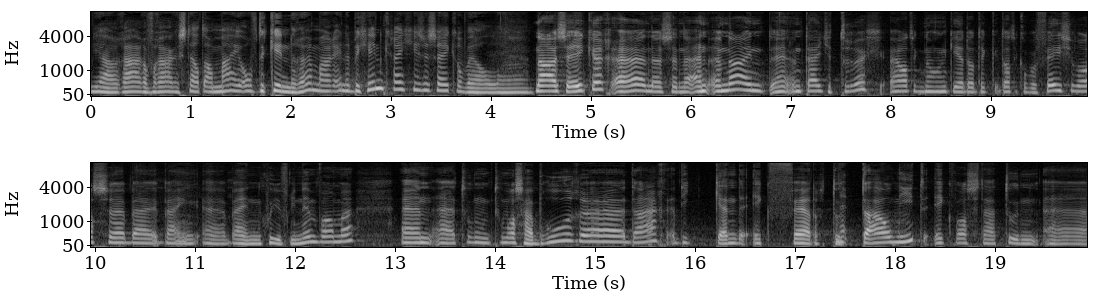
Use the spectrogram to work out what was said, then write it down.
ja, rare vragen stelt aan mij of de kinderen. Maar in het begin kreeg je ze zeker wel. uh. Nou, zeker. Hè. Dus een, en, en nou, een, een, tijdje terug had ik nog een keer dat ik, dat ik op een feestje was uh, bij, bij, bij een goede vriendin van me. En toen, toen was haar broer daar. Die kende ik verder totaal nee. niet. Ik was daar toen uh,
